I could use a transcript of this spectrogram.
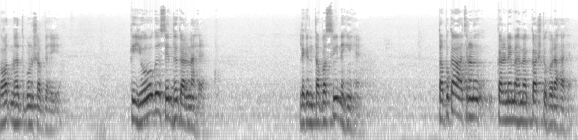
बहुत महत्वपूर्ण शब्द है ये। कि योग सिद्ध करना है लेकिन तपस्वी नहीं है। तप का आचरण करने में हमें कष्ट हो रहा है,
